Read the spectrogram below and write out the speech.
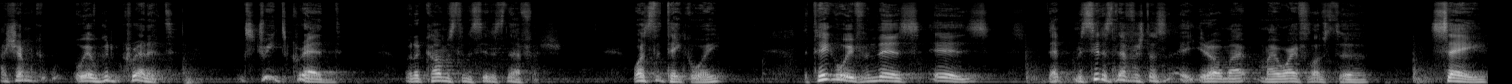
Hashem, we have good credit, street cred, when it comes to Mesiras Nefesh. What's the takeaway? The takeaway from this is that Mesiras Nefesh doesn't, you know, my, my wife loves to say,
